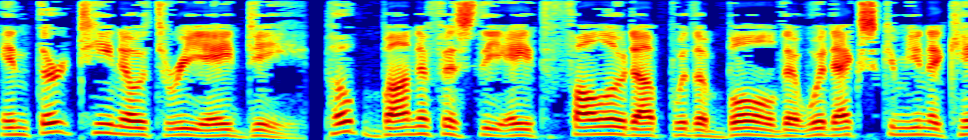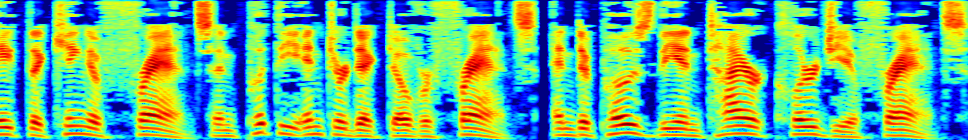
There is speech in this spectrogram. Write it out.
In 1303 AD, Pope Boniface VIII followed up with a bull that would excommunicate the King of France and put the interdict over France, and depose the entire clergy of France.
